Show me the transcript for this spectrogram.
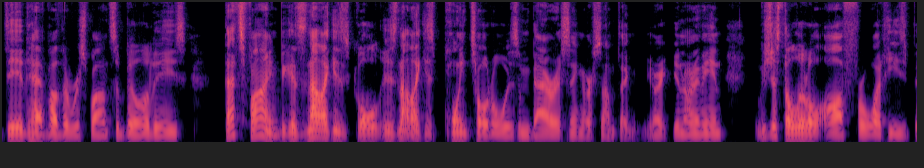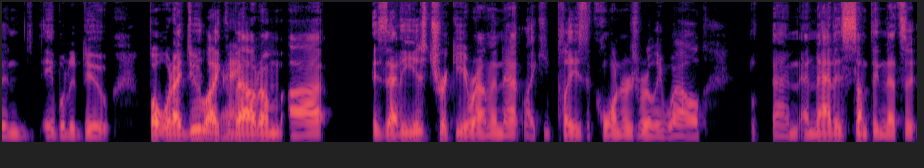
did have other responsibilities. That's fine because it's not like his goal it's not like his point total was embarrassing or something. Right? You know what I mean? It was just a little off for what he's been able to do. But what I do like Right. about him uh, is that he is tricky around the net. Like he plays the corners really well, and and that is something that's a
